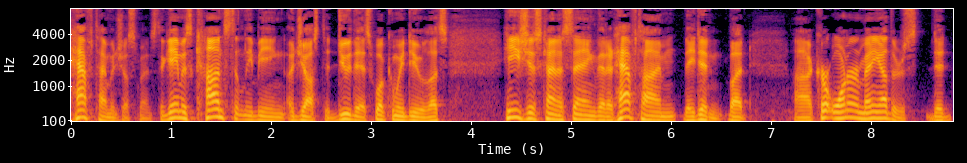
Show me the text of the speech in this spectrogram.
halftime adjustments. The game is constantly being adjusted. Do this. What can we do? Let's. He's just kind of saying that at halftime they didn't, but uh, Kurt Warner and many others did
